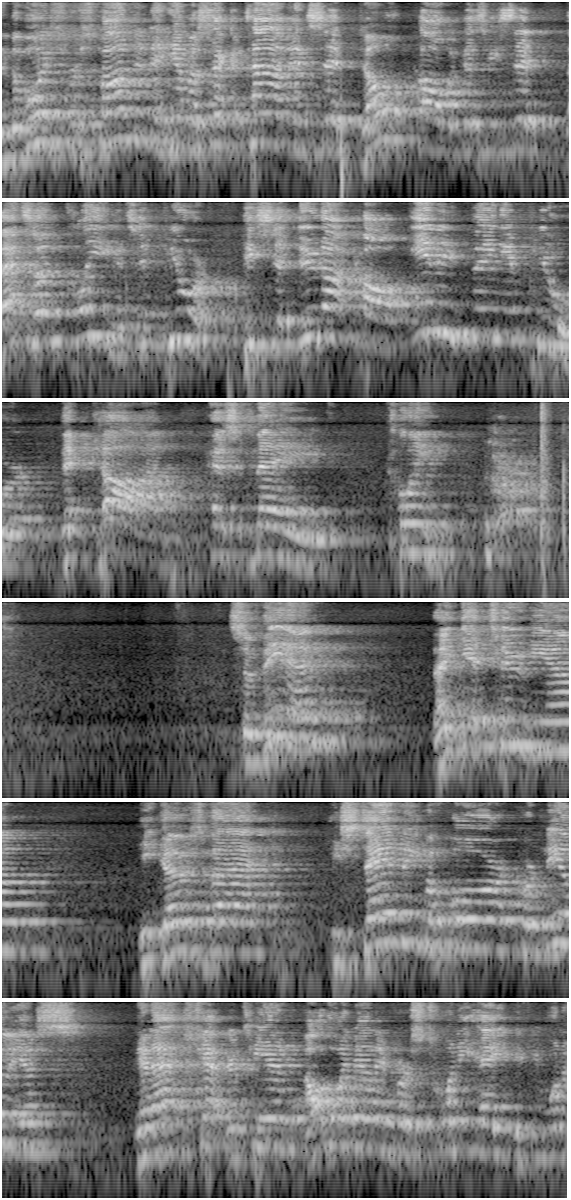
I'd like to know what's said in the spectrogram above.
And the voice responded to him a second time and said, Don't call, because he said, That's unclean, it's impure. He said, Do not call anything impure that God has made clean. So then they get to him. He goes back. He's standing before Cornelius in Acts chapter 10, all the way down in verse 28, if you want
